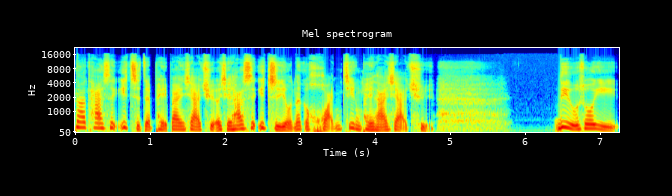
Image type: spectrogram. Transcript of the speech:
那他是一直的陪伴下去，而且他是一直有那个环境陪他下去。例如说以，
